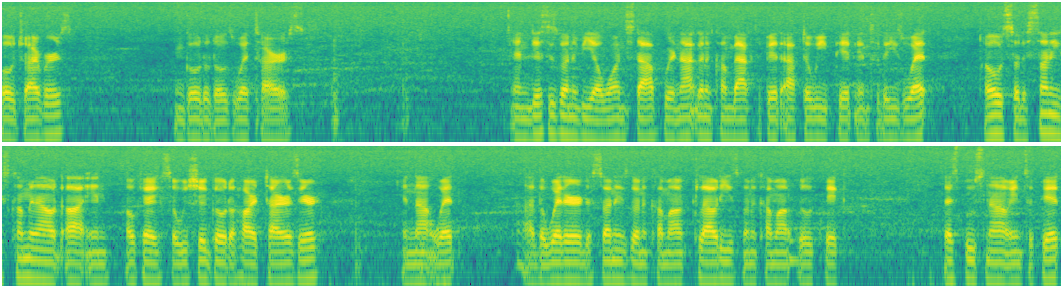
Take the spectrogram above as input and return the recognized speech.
both drivers, and go to those wet tires and this is going to be a one stop we're not going to come back to pit after we pit into these wet oh so the sun is coming out uh, in okay so we should go to hard tires here and not wet. Uh, the weather, the sun is going to come out cloudy, is going to come out real quick. Let's boost now into pit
